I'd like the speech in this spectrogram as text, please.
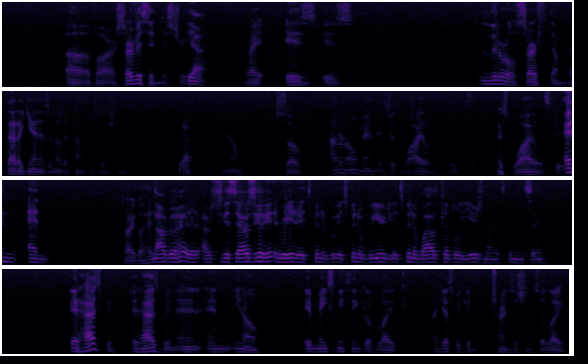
of our service industry, Yeah. right? Is is literal serfdom, but that again is another conversation. Yeah. You know. So, I don't know, man. It's just wild. It's, It's wild. it's, it's, And and sorry, go ahead. now go ahead. I was just gonna say. I was just gonna get reiterate. It's been a, it's been a weird. It's been a wild couple of years, man. It's been insane. It has been. It has been, and and you know, it makes me think of like I guess we could transition to like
